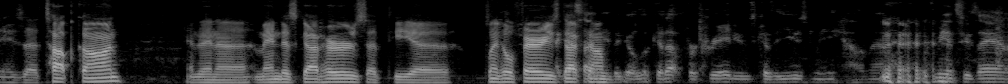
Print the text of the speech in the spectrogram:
his uh, Top Con, and then uh, Amanda's got hers at the uh, I guess I need to go look it up for creatives because he used me on that. with me and Suzanne,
